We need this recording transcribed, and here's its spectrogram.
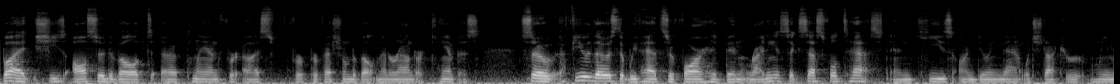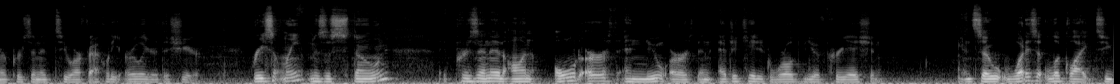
But she's also developed a plan for us for professional development around our campus. So, a few of those that we've had so far have been writing a successful test and keys on doing that, which Dr. Weimer presented to our faculty earlier this year. Recently, Mrs. Stone presented on old earth and new earth, an educated worldview of creation. And so, what does it look like to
